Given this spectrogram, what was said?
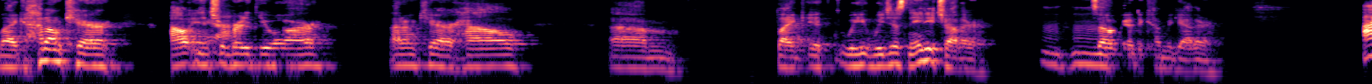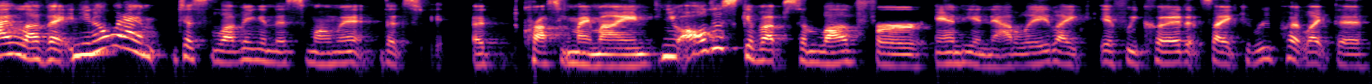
Like, I don't care how introverted yeah. you are. I don't care how, um, like it, we, we just need each other. Mm-hmm. So good to come together. I love it. And you know what I'm just loving in this moment that's uh, crossing my mind? Can you all just give up some love for Andy and Natalie? Like, if we could, it's like, could we put like the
